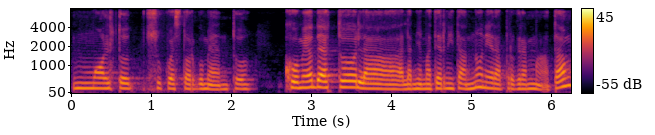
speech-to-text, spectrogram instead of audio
molto su questo argomento Come ho detto, la, la, mia maternità non era programmata,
